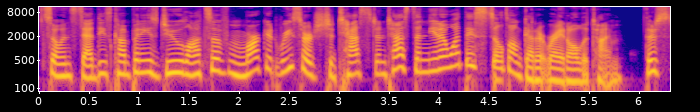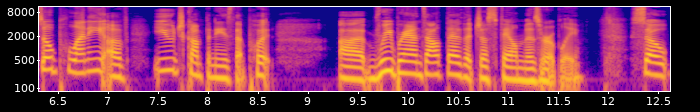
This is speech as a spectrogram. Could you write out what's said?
So instead, these companies do lots of market research to test and test. And you know what? They still don't get it right all the time. There's still plenty of huge companies that put uh, rebrands out there that just fail miserably. So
